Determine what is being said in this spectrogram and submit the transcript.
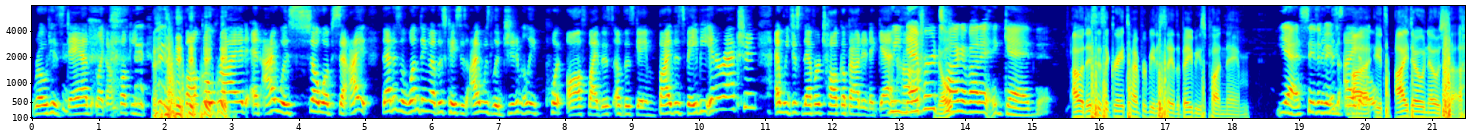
rode his dad like a fucking bonko ride, and I was so upset. I that is the one thing about this case is I was legitimately put off by this of this game by this baby interaction, and we just never talk about it again. we huh? never Nope. talk about it again. oh, this is a great time for me to say the baby's pun name. Yeah, say the His name is baby's I- Uh, Ido. it's Ido Nosa.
